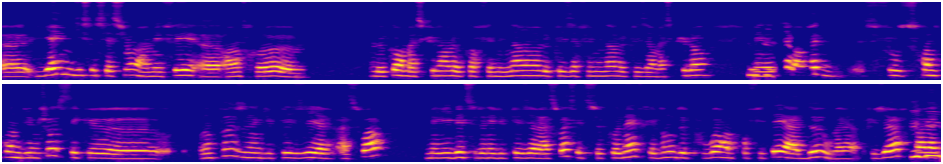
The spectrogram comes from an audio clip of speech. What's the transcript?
Euh, il y a une dissociation, en effet, euh, entre le corps masculin, le corps féminin, le plaisir féminin, le plaisir masculin. Mais mmh en fait, il faut se rendre compte d'une chose, c'est que on peut se donner du plaisir à soi, mais l'idée de se donner du plaisir à soi, c'est de se connaître et donc de pouvoir en profiter à deux ou à plusieurs. Mmh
